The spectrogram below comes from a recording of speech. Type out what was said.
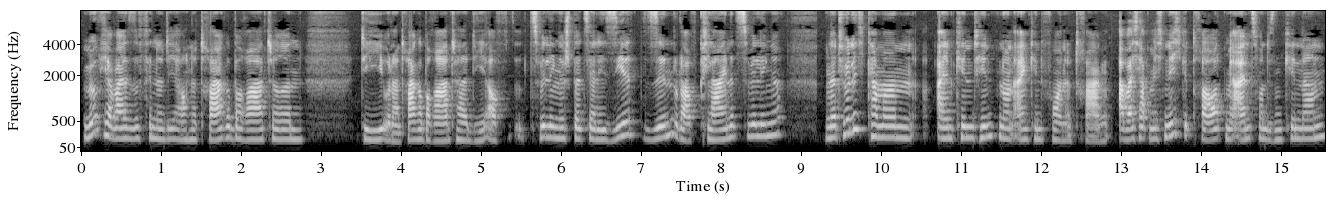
möglicherweise findet ihr auch eine Trageberaterin, die oder ein Trageberater, die auf Zwillinge spezialisiert sind oder auf kleine Zwillinge. Natürlich kann man ein Kind hinten und ein Kind vorne tragen, aber ich habe mich nicht getraut, mir eins von diesen Kindern,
